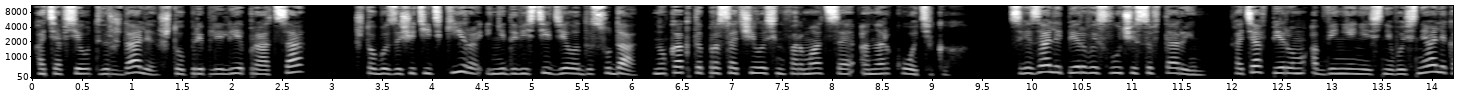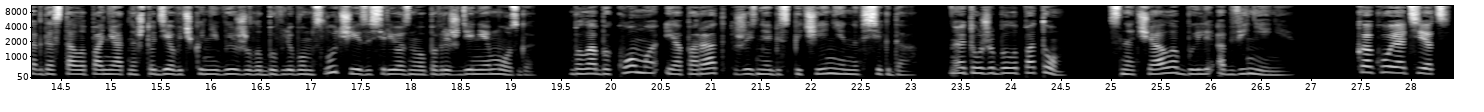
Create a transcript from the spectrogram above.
Хотя все утверждали, что приплели про отца, чтобы защитить Кира и не довести дело до суда, но как-то просочилась информация о наркотиках. Связали первый случай со вторым, хотя в первом обвинении с него сняли, когда стало понятно, что девочка не выжила бы в любом случае из-за серьезного повреждения мозга. Была бы кома и аппарат жизнеобеспечения навсегда. Но это уже было потом. Сначала были обвинения. «Какой отец?»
